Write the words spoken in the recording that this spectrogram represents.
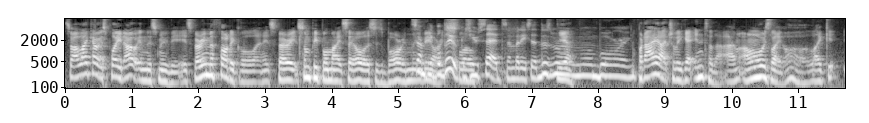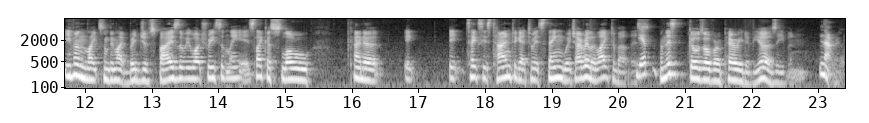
So I like how it's played out in this movie. It's very methodical, and it's very. Some people might say, "Oh, this is a boring movie." Some people do, because you said, somebody said, this was Yeah. boring. But I actually get into that. I'm, I'm always like, oh, like even like something like Bridge of Spies that we watched recently. It's like a slow kind of. It it takes its time to get to its thing, which I really liked about this. Yep. And this goes over a period of years, even. Not really.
